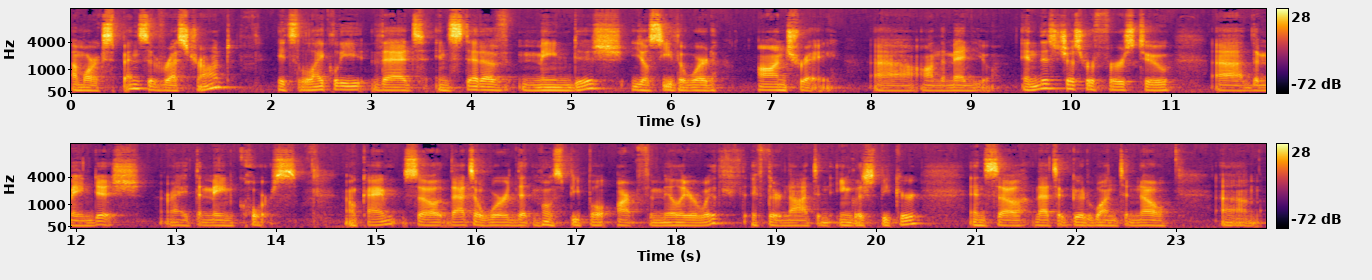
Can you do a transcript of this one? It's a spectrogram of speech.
a more expensive restaurant, it's likely that instead of main dish, you'll see the word entree uh, on the menu. And this just refers to uh, the main dish, right? The main course. Okay, so that's a word that most people aren't familiar with if they're not an English speaker. And so that's a good one to know. Um,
